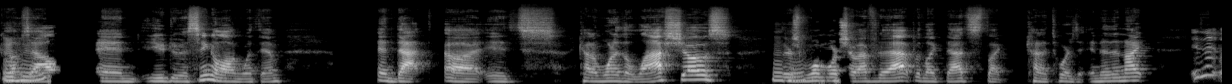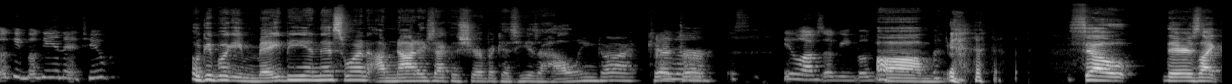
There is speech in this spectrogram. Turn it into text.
comes Mhm. out, and you do a sing along with him, and that uh, is kind of one of the last shows. There's Mhm. one more show after that, but like that's like kind of towards the end of the night. Isn't Oogie Boogie in it too? Oogie Boogie may be in this one. I'm not exactly sure because he is a Halloween guy character. I know. He loves Oogie Boogie. Um, so there's like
